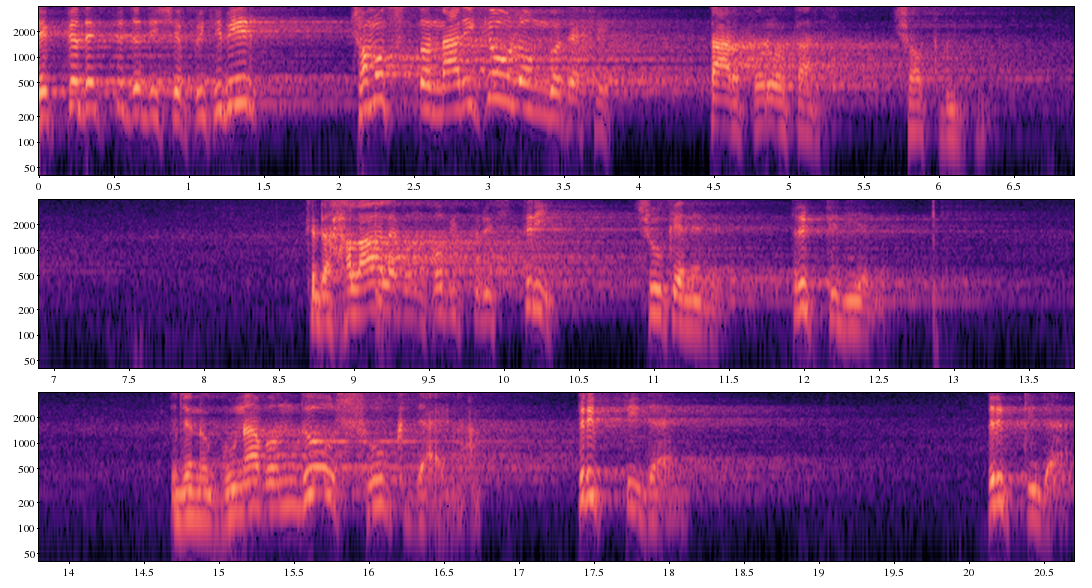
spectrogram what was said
দেখতে দেখতে যদি সে পৃথিবীর সমস্ত নারীকেও লঙ্গ দেখে, তারপরেও তার শখ কিন্তু হালাল এবং পবিত্র স্ত্রী সুখ এনে দেয়, তৃপ্তি দিয়ে দেয়। এজন্য গুণাবন্ধু সুখ দেয় না, তৃপ্তি দেয় তৃপ্তি দেয়।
